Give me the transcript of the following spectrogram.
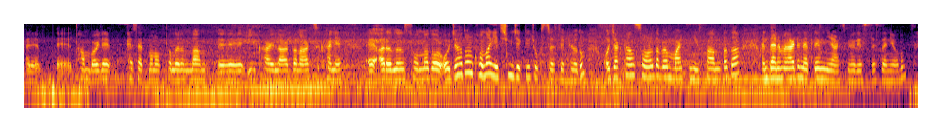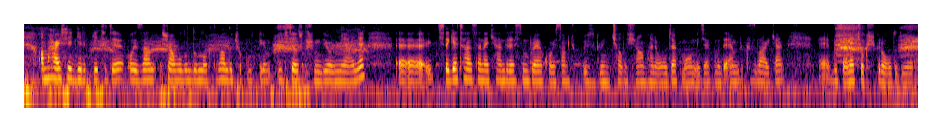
hani e, tam böyle pes etme noktalarından e, ilk aylardan artık hani e, aralığın sonuna doğru ocağa doğru konular yetişmeyecek diye çok stres yapıyordum. Ocaktan sonra da böyle Mart Nisan'da da hani denemelerde netlerim niye artmıyor diye stresleniyordum. Ama her şey gelip geçici. O yüzden şu an bulunduğum noktadan da çok mutluyum. İyi ki çalışmışım diyorum yani. Ee, işte geçen sene kendi resmimi buraya koysam çok üzgün, çalışan, hani olacak mı olmayacak mı diyen bir kız varken e, bu sene çok şükür oldu diyorum.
